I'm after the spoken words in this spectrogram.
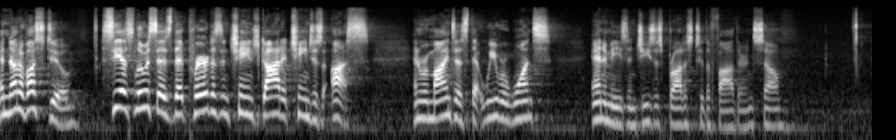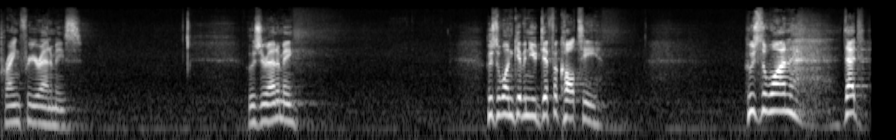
and none of us do. C.S. Lewis says that prayer doesn't change God, it changes us and reminds us that we were once enemies, and Jesus brought us to the Father. And so, praying for your enemies. Who's your enemy? Who's the one giving you difficulty? Who's the one that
